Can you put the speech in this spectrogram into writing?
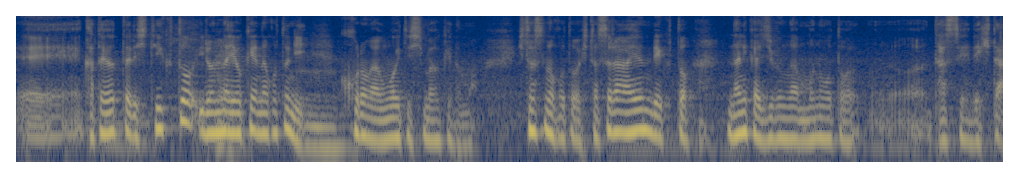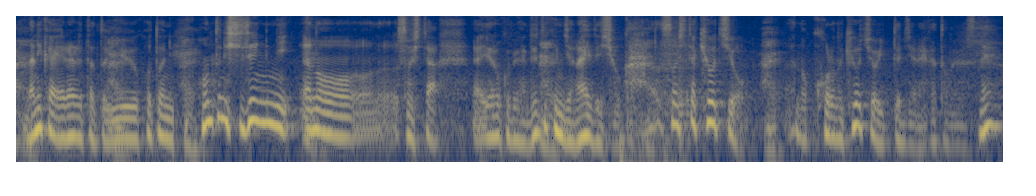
えー偏ったりしていくといろんな余計なことにうん。心が動いてしまうけども、一つのことをひたすら歩んでいくと何か自分が物事を達成できた何か得られたということに、はい。本当に自然にあのそうした喜びが出てくるんじゃないでしょうか、そうした境地を、はい。あの心の境地を言ってるんじゃないかと思いますね。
